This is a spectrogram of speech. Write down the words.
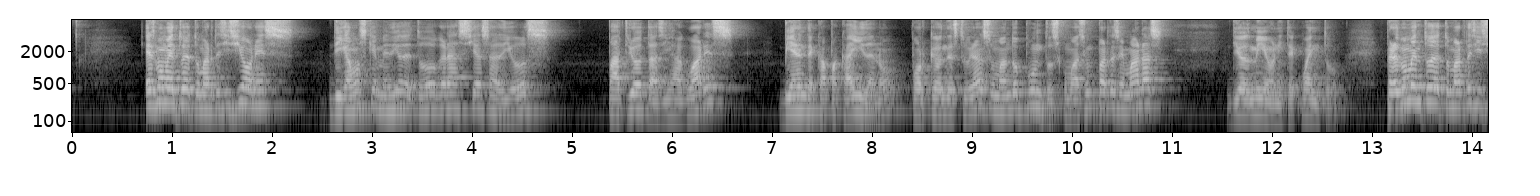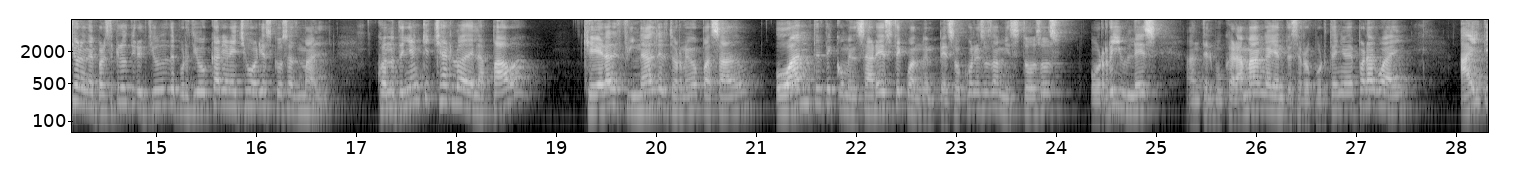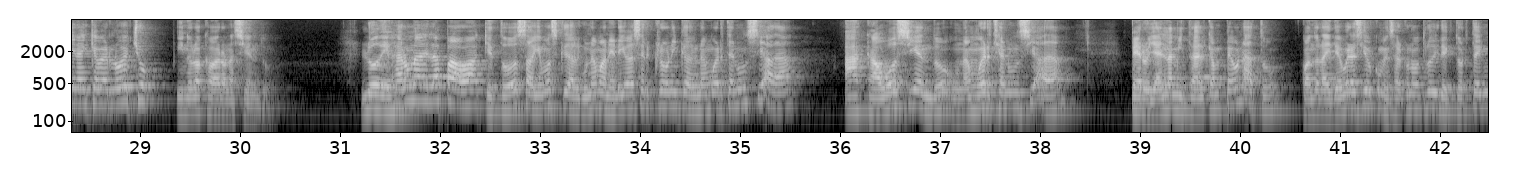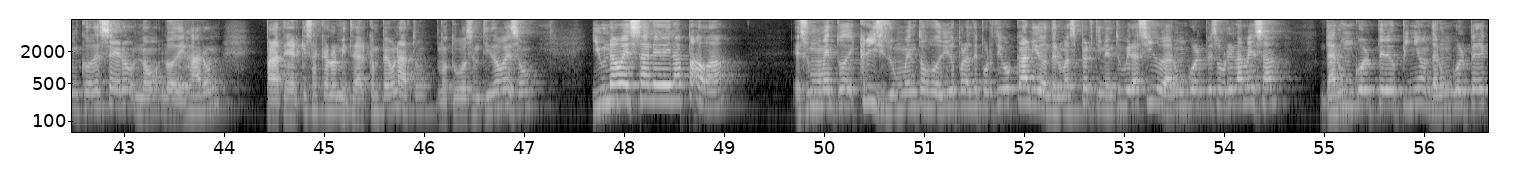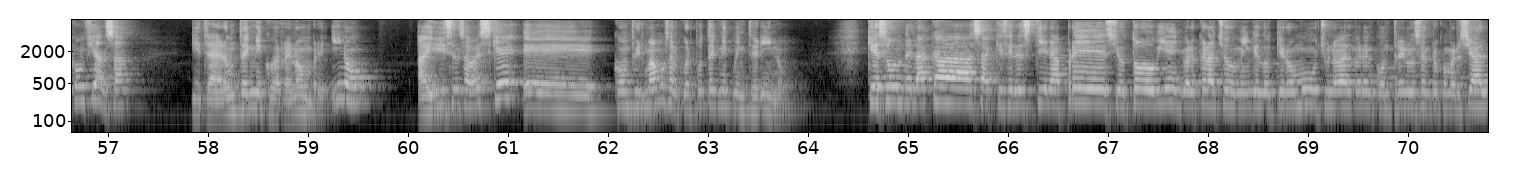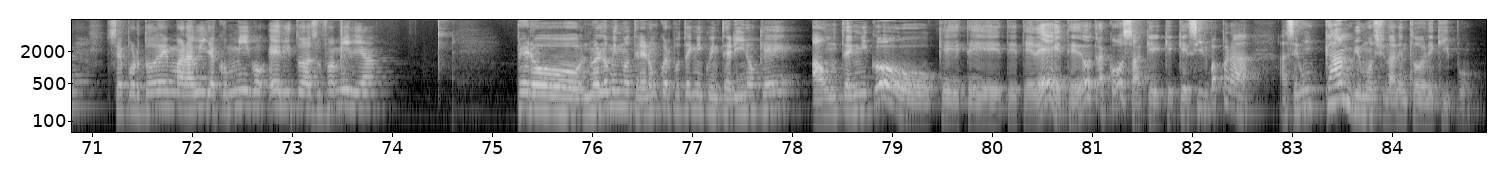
es momento de tomar decisiones. Digamos que en medio de todo, gracias a Dios, Patriotas y Jaguares vienen de capa caída, ¿no? Porque donde estuvieran sumando puntos como hace un par de semanas, Dios mío, ni te cuento. Pero es momento de tomar decisiones. Me parece que los directivos del Deportivo Cali han hecho varias cosas mal. Cuando tenían que echarlo a De La Pava, que era el final del torneo pasado, o antes de comenzar este, cuando empezó con esos amistosos horribles ante el Bucaramanga y ante Cerro Porteño de Paraguay, ahí tenían que haberlo hecho y no lo acabaron haciendo. Lo dejaron a De La Pava, que todos sabíamos que de alguna manera iba a ser crónica de una muerte anunciada, acabó siendo una muerte anunciada, pero ya en la mitad del campeonato, cuando la idea hubiera sido comenzar con otro director técnico de cero, no, lo dejaron para tener que sacarlo en mitad del campeonato, no tuvo sentido eso, y una vez sale de la pava, es un momento de crisis, un momento jodido para el Deportivo Cali, donde lo más pertinente hubiera sido dar un golpe sobre la mesa, dar un golpe de opinión, dar un golpe de confianza y traer a un técnico de renombre. Y no, ahí dicen, ¿sabes qué? Eh, confirmamos al cuerpo técnico interino que son de la casa, que se les tiene aprecio, todo bien. Yo al Caracho Domínguez lo quiero mucho. Una vez me lo encontré en un centro comercial, se portó de maravilla conmigo, él y toda su familia. Pero no es lo mismo tener un cuerpo técnico interino que a un técnico que te, te, te dé, te dé otra cosa, que, que, que, sirva para hacer un cambio emocional en todo el equipo.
